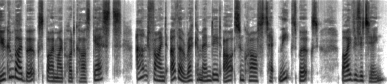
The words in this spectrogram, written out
You can buy books by my podcast guests and find other recommended arts and crafts techniques books by visiting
